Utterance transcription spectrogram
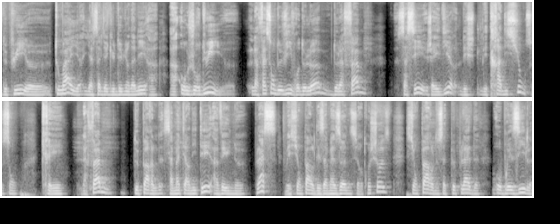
depuis euh, Toumaï, il y a 7,2 millions d'années, à, aujourd'hui, euh, la façon de vivre de l'homme, de la femme, ça c'est, j'allais dire, les traditions se sont créées. La femme, de par sa maternité, avait une place. Mais si on parle des Amazones, c'est autre chose. Si on parle de cette peuplade au Brésil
